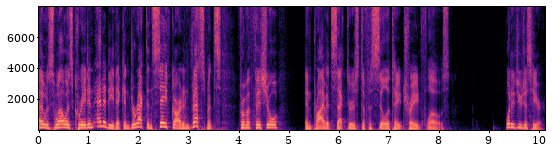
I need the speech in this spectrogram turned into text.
as well as create an entity that can direct and safeguard investments from official and private sectors to facilitate trade flows. What did you just hear?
